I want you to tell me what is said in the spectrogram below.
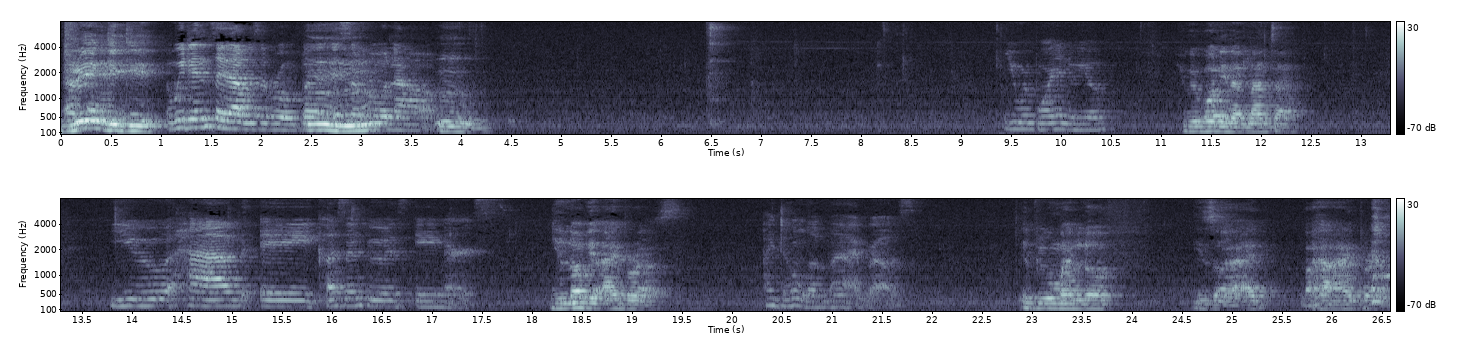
Drink, Gigi. We didn't say that was a rule, but it's a rule now. Mm. You were born in New York. You were born in Atlanta. You have a cousin who is a nurse. You love your eyebrows. I don't love my eyebrows. Every woman love or her, her eyebrows.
